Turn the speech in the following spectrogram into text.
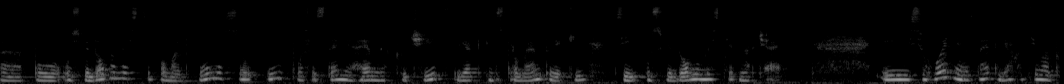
е, по усвідомленості, по майндфулнесу і по системі генних ключів як інструменту, який цій усвідомленості навчає. І сьогодні, ви знаєте, я хотіла б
